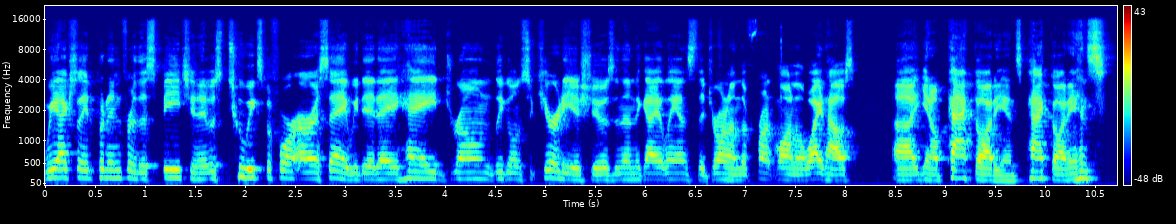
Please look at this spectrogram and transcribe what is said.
we actually had put in for the speech, and it was two weeks before RSA. We did a hey drone legal and security issues, and then the guy lands the drone on the front lawn of the White House. Uh, you know, packed audience, packed audience.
